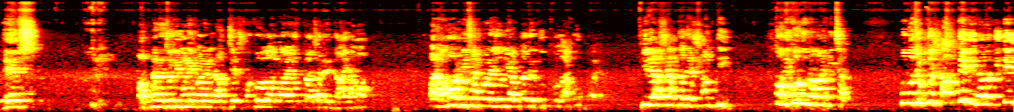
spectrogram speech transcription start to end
বেশ। আপনারা যদি মনে করেন রাজ্যের সকল অন্যায় অত্যাচারের দায় আমার, আর আমার বিচার করে যদি আপনাদের দুঃখ লাঘব হয়, ফিরে আসে আপনাদের শান্তি, তবে করুন আমার বিচার। উপযুক্ত শাস্তি দিন আমাকে দিন।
